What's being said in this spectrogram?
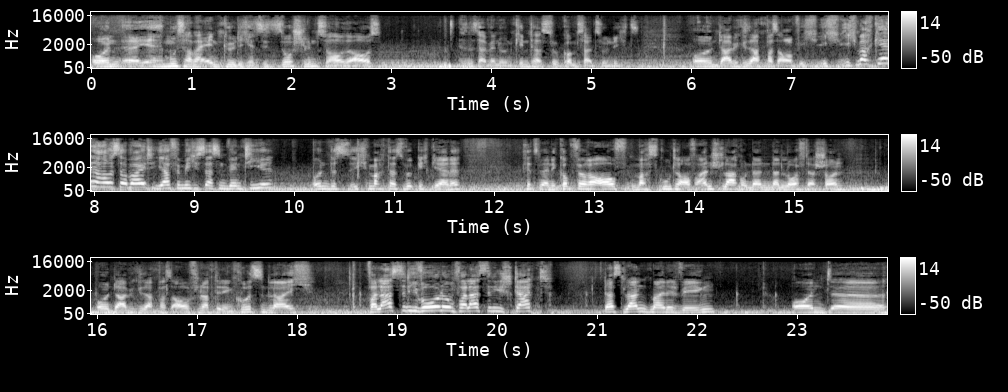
Und äh, muss aber endgültig, jetzt sieht so schlimm zu Hause aus. Es ist halt, wenn du ein Kind hast, du kommst halt zu nichts. Und da habe ich gesagt, pass auf, ich, ich, ich mache gerne Hausarbeit. Ja, für mich ist das ein Ventil und das, ich mache das wirklich gerne. Ich setze mir die Kopfhörer auf, mach Scooter auf Anschlag und dann, dann läuft das schon. Und da habe ich gesagt, pass auf, schnapp dir den kurzen gleich. Verlasse die Wohnung, verlasse die Stadt, das Land meinetwegen. Und äh,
